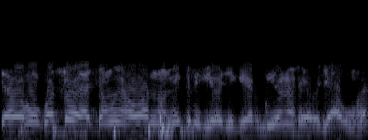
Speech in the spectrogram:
તો હું કરતો આજ તો હું સવારનો નીકળી ગયો હજી ઘેર ગયો નથી હવે જાવું હે.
